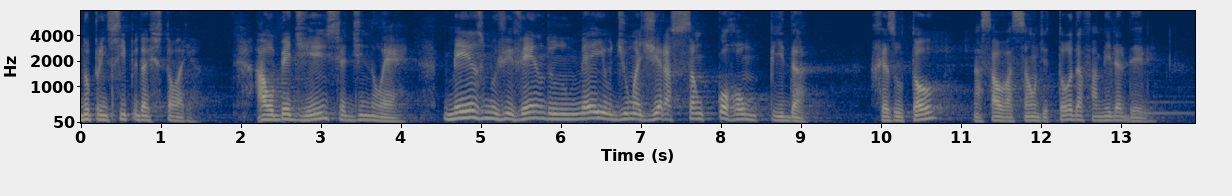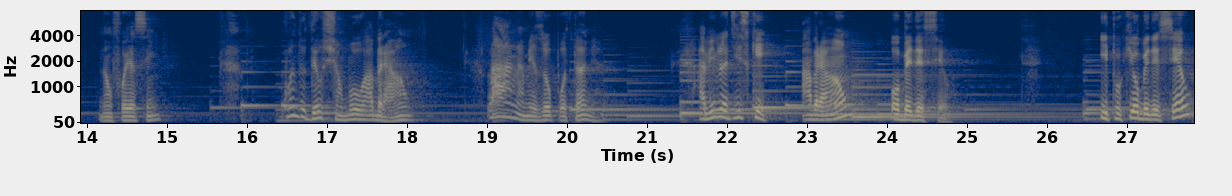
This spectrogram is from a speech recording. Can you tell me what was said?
No princípio da história, a obediência de Noé mesmo vivendo no meio de uma geração corrompida, resultou na salvação de toda a família dele. Não foi assim? Quando Deus chamou Abraão, lá na Mesopotâmia, a Bíblia diz que Abraão obedeceu. E porque obedeceu,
